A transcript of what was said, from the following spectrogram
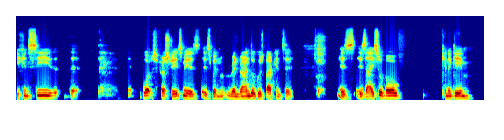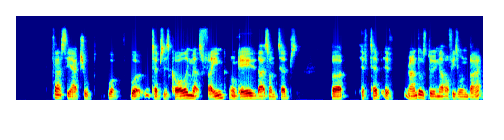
you can see that, that what frustrates me is is when when Randle goes back into his his iso ball kind of game. If that's the actual what what Thibs is calling, that's fine. Okay, that's on Thibs. But if Tib if Randle's doing that off his own back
